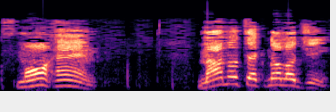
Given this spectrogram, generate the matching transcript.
small n, nanotechnology.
